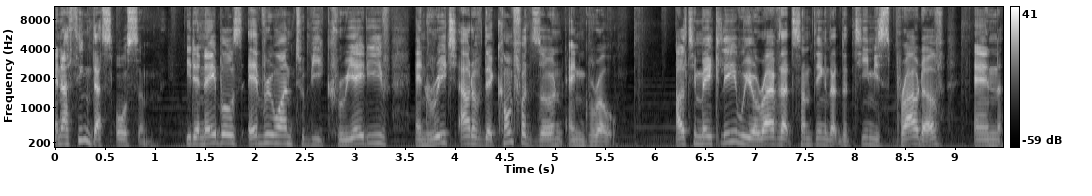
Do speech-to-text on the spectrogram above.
And I think that's awesome. It enables everyone to be creative and reach out of their comfort zone and grow. Ultimately, we arrived at something that the team is proud of, and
